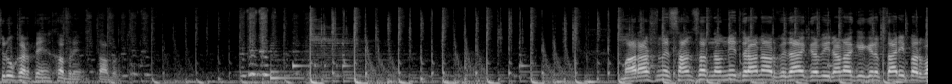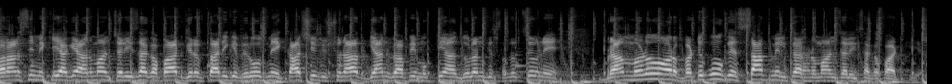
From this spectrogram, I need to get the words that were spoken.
शुरू करते हैं खबरें ताबड़तोड़। महाराष्ट्र में सांसद नवनीत राणा और विधायक रवि राणा की गिरफ्तारी पर वाराणसी में किया गया हनुमान चालीसा का पाठ। गिरफ्तारी के विरोध में काशी विश्वनाथ ज्ञान व्यापी मुक्ति आंदोलन के सदस्यों ने ब्राह्मणों और बटुकों के साथ मिलकर हनुमान चालीसा का पाठ किया।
